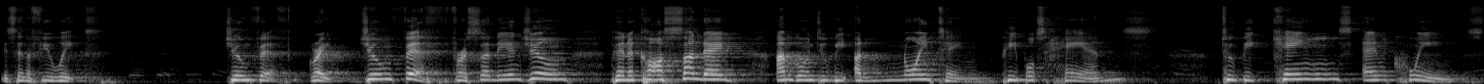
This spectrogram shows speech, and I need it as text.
It's in a few weeks. June 5th. Great. June 5th, first Sunday in June, Pentecost Sunday, I'm going to be anointing people's hands to be kings and queens.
